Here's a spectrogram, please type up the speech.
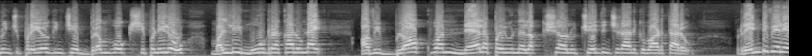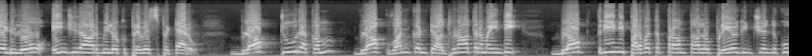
నుంచి ప్రయోగించే బ్రహ్మో క్షిపణిలో మళ్ళీ మూడు రకాలున్నాయి. అవి బ్లాక్ వన్ నేలపై ఉన్న లక్ష్యాలు ఛేదించడానికి వాడతారు. రెండు వేల ఏడులో ఇంజిన్ ఆర్మీలోకి ప్రవేశపెట్టారు. బ్లాక్ టూ రకం బ్లాక్ వన్ కంటే అధునాతనమైంది. బ్లాక్ త్రీని పర్వత ప్రాంతాల్లో ప్రయోగించేందుకు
